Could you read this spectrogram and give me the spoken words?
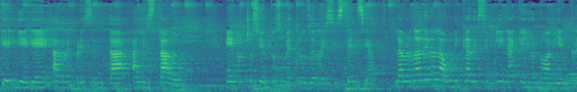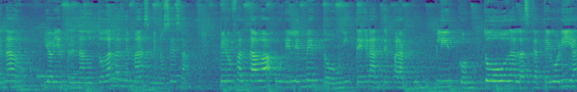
que llegué a representar al Estado en 800 metros de resistencia. La verdad era la única disciplina que yo no había entrenado. Yo había entrenado todas las demás menos esa, pero faltaba un elemento, un integrante para cumplir con todas las categorías.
